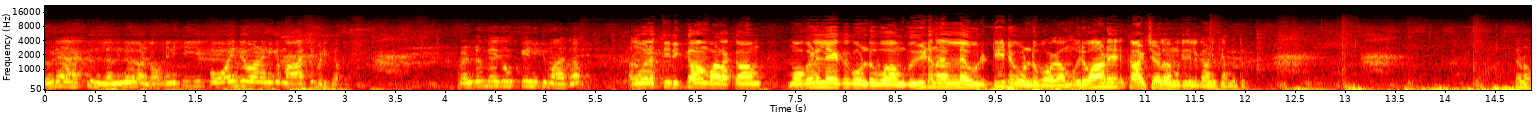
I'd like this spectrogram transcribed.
ഇവിടെ അനക്കുന്നില്ല. നിങ്ങൾ കണ്ടോ? എനിക്ക് ഈ പോയിന്റ് വേണം എനിക്ക് മാറ്റി പിടിക്കാം. ഫ്രണ്ടും ബാക്കും ഒക്കെ എനിക്ക് മാറ്റാം. അതുപോലെ തിരിക്കാം വളക്കാം മുകളിലേക്ക് കൊണ്ടുപോകാം വീട് നല്ല ഉരുട്ടിയിട്ട് കൊണ്ടുപോകാം. ഒരുപാട് കാഴ്ചകൾ നമുക്ക് ഇതിൽ കാണിക്കാൻ പറ്റും. കേട്ടോ.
